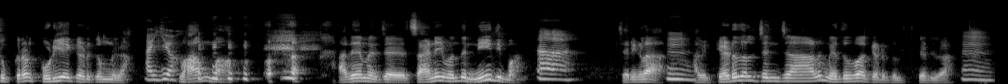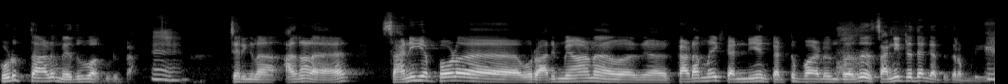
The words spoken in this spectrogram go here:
சுக்கிரன் குடியை கெடுக்கும்னு. ஐயோ. ஆமா. அதே மாதிரி சனி வந்து நீதிமான். சரிங்களா? அவன் கெடுதல் செஞ்சாலும் மெதுவா கெடுதல் கெடுவான். கொடுத்தாலும் மெதுவா கொடுப்பான். சரிங்களா? அதனால சனியை போல ஒரு அருமையான கடமை கண்ணியம் கட்டுப்பாடுன்றது சனிகிட்ட தான் கத்துக்கிற முடியும்.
